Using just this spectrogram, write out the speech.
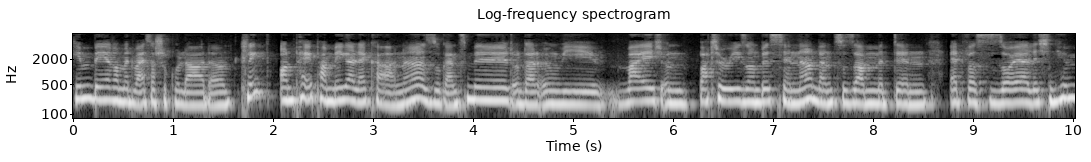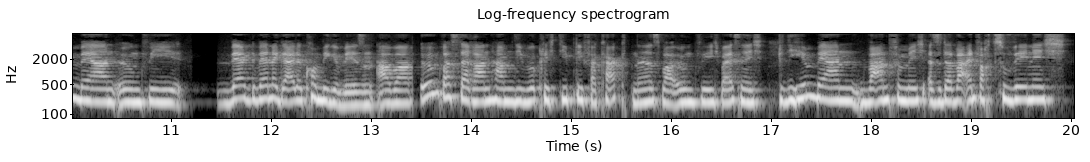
Himbeere mit weißer Schokolade. Klingt on paper mega lecker, ne? So ganz mild und dann irgendwie weich und buttery so ein bisschen, ne? Und dann zusammen mit den etwas säuerlichen Himbeeren irgendwie wäre wär eine geile Kombi gewesen. Aber irgendwas daran haben die wirklich deeply verkackt. Ne? Es war irgendwie, ich weiß nicht, die Himbeeren waren für mich, also da war einfach zu wenig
